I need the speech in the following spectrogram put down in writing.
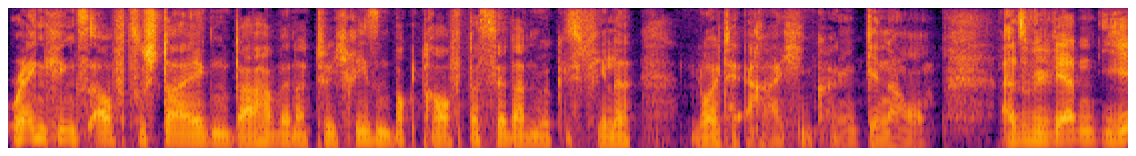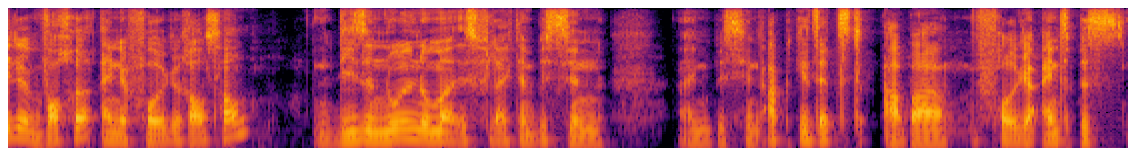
Rankings aufzusteigen. Da haben wir natürlich riesen Bock drauf, dass wir dann möglichst viele Leute erreichen können. Genau. Also wir werden jede Woche eine Folge raushauen. Diese Nullnummer ist vielleicht ein bisschen ein bisschen abgesetzt, aber Folge 1 bis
